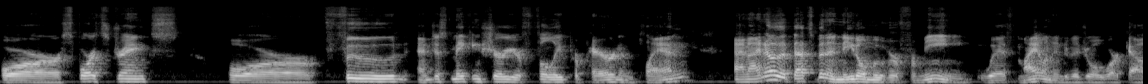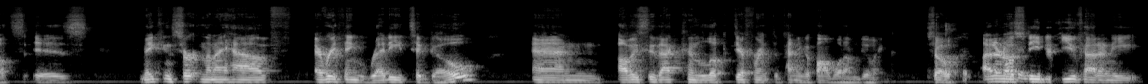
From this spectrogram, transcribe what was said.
or sports drinks or food, and just making sure you're fully prepared and planned. And i know that that's been a needle mover for me with my own individual workouts is making certain that i have everything ready to go. And obviously that can look different depending upon what i'm doing so i don't know steve if you've had any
